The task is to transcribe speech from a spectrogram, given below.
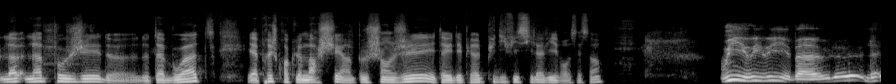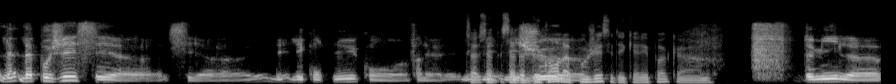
l'apogée de, ta boîte? Et après, je crois que le marché a un peu changé et tu as eu des périodes plus difficiles à vivre, c'est ça? Oui, oui, oui. Bah, l'apogée, c'est euh, euh, les, contenus qu'on. Enfin, ça, ça, date de quand l'apogée? C'était quelle époque 2000,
